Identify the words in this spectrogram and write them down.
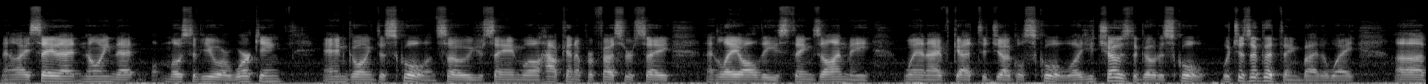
Now, I say that knowing that most of you are working and going to school. And so you're saying, well, how can a professor say and lay all these things on me when I've got to juggle school? Well, you chose to go to school, which is a good thing, by the way. Uh,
